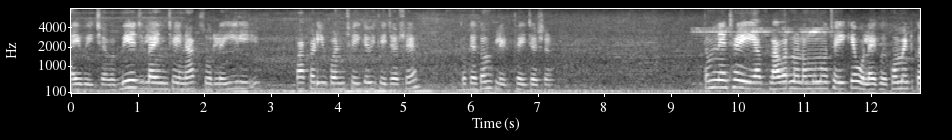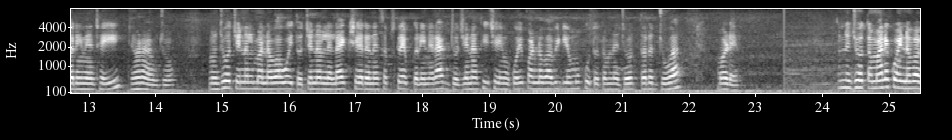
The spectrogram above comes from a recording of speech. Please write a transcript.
આવી છે. હવે બે જ લાઈન છે એ નાખશો એટલે એ પાખડી પણ છે એ કેવી થઈ જશે? તો કે કમ્પ્લીટ થઈ જશે. તમને છે એ આ ફ્લાવરનો નમૂનો છે એ કેવો લાગ્યો? કોમેન્ટ કરીને છે એ જણાવજો. જો ચેનલમાં નવા હોય તો ચેનલને લાઇક શેર અને સબસ્ક્રાઈબ કરીને રાખજો. જેનાથી છે હું કોઈ પણ નવા વીડિયો મૂકું તો તમને તરત જોવા મળે. અને જો તમારે કોઈ નવા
